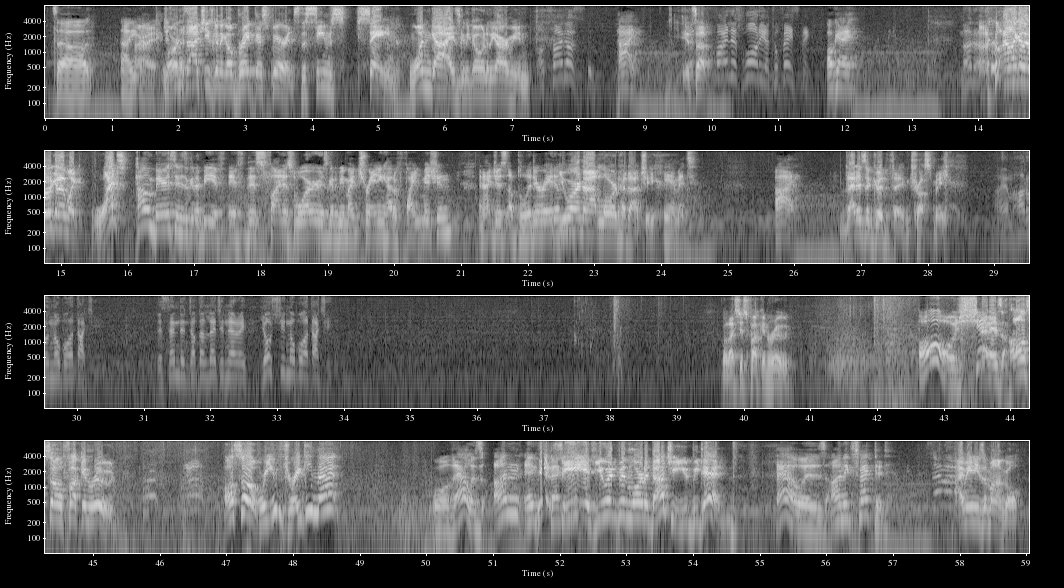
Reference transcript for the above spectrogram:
so, uh, you know, All right, just Lord listen- Adachi's gonna go break their spirits. This seems sane. One guy's gonna go into the army and Outsiders! Hi. it's up. Finest warrior to face me! Okay. No, no. I like how they look at him like, what? How embarrassing is it going to be if, if this finest warrior is going to be my training how to fight mission and I just obliterate him? You are not Lord Adachi. Damn it. I. That is a good thing, trust me. I am Harunobu Adachi, descendant of the legendary Yoshinobu Adachi. Well, that's just fucking rude. Oh, shit. That is also fucking rude. Also, were you drinking that? well, that was Yeah, unexpected. see, if you had been Lord Adachi, you'd be dead. That was unexpected. I mean, he's a Mongol.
